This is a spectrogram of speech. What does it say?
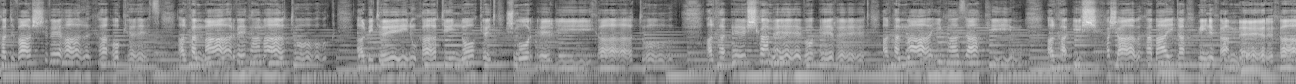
כדבש ועל העוקץ, על כמר וכמתוק, על ביתנו התינוקת, שמור אלי הטוב. על האש המבוערת, על כמים חזקים, על האיש השב הביתה מן המרחקים,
